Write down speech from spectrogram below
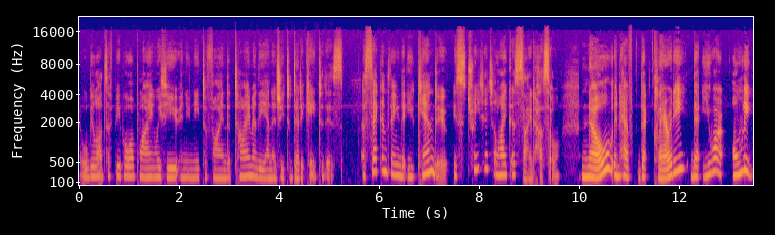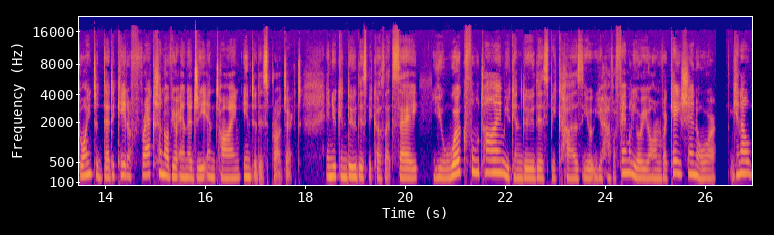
there will be lots of people applying with you, and you need to find the time and the energy to dedicate to this. A second thing that you can do is treat it like a side hustle. Know and have that clarity that you are only going to dedicate a fraction of your energy and time into this project. And you can do this because, let's say, you work full time, you can do this because you, you have a family or you're on vacation or you know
